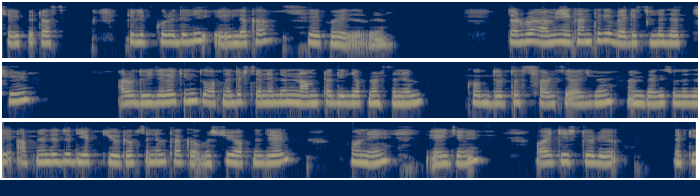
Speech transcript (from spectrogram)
শেপে টাচ ক্লিক করে দিলেই এই লেখা সেভ হয়ে যাবে। তারপর আমি এখান থেকে ব্যাগে চলে যাচ্ছি। আরও দুই জায়গায় কিন্তু আপনাদের চ্যানেলের নামটা দিলে আপনার চ্যানেল খুব দ্রুত সার্চে আসবে। আমি ব্যাগে চলে যাই আপনাদের যদি একটি ইউটিউব চ্যানেল থাকে, অবশ্যই আপনাদের ফোনে এই যে ওয়াইটি স্টুডিও এটি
